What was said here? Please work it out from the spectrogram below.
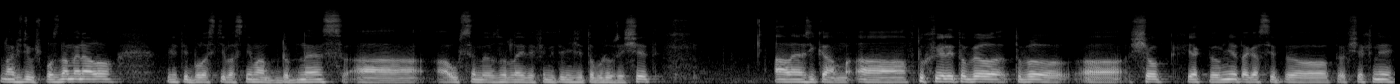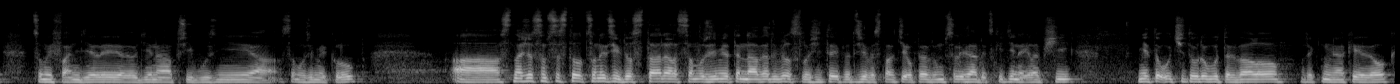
navždy už poznamenalo že ty bolesti vlastně mám dodnes a, a už jsem rozhodl definitivně, že to budu řešit. Ale říkám, a v tu chvíli to byl, to byl šok jak pro mě, tak asi pro, pro všechny, co mi fandili, rodina, příbuzní a samozřejmě klub. A snažil jsem se z toho co nejdřív dostat, ale samozřejmě ten návrat byl složitý, protože ve Spartě opravdu museli hrát vždycky ti nejlepší. Mě to určitou dobu trvalo, řeknu nějaký rok.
